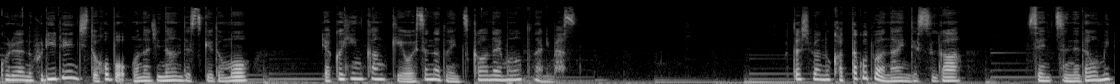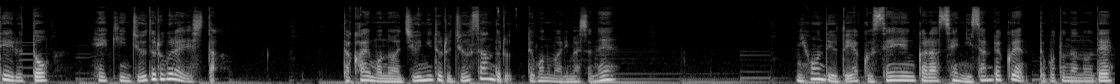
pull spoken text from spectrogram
これはあのフリーレンジとほぼ同じなんですけども薬品関係を餌などに使わないものとなります。私はあの買ったことはないんですが先日値段を見ていると平均10ドルぐらいでした。高いものは12ドル13ドルというものもありましたね。日本でいうと約1000円から1200300円ってことなので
